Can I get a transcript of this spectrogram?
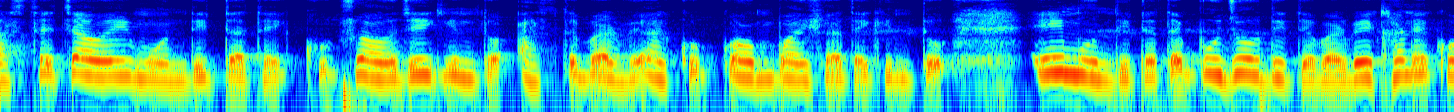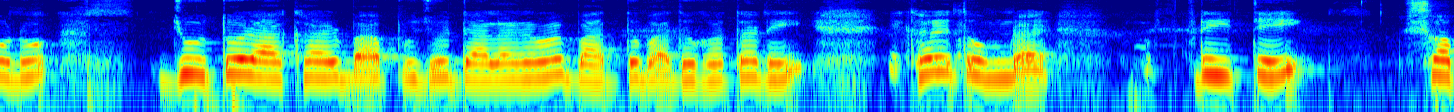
আসতে চাও এই মন্দিরটাতে, খুব সহজেই কিন্তু আসতে পারবে আর খুব কম পয়সাতে কিন্তু এই মন্দিরটাতে পুজোও দিতে পারবে। এখানে কোনো জুতো রাখার বা পুজোর ডালা নেওয়ার বাধ্যবাধকতা নেই। এখানে তোমরা ফ্রিতেই সব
